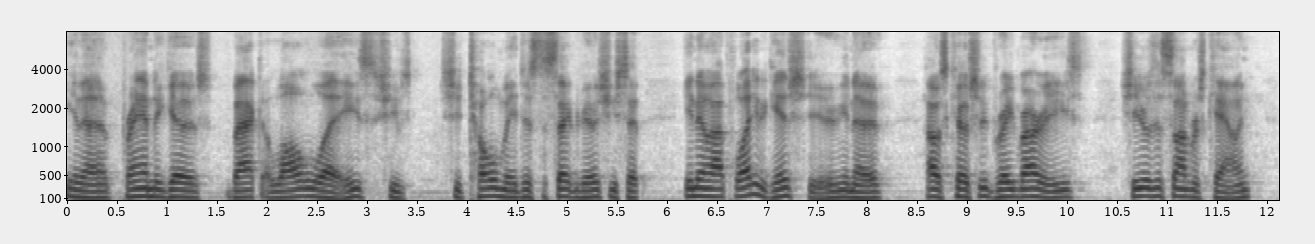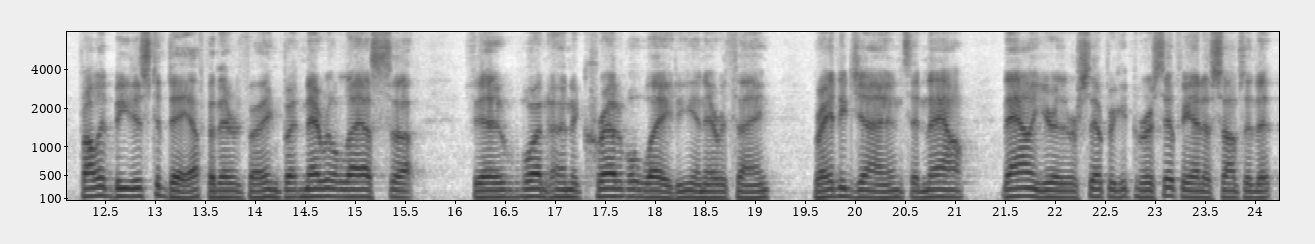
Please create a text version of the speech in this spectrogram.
you know, Brandy goes back a long ways. She she told me just a second ago. She said, "You know, I played against you. You know, I was coaching at Greenbrier East. She was at Summers County. Probably beat us to death and everything, but nevertheless, uh, what an incredible lady and everything. Brandy Jones, and now now you're the recipient recipient of something that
